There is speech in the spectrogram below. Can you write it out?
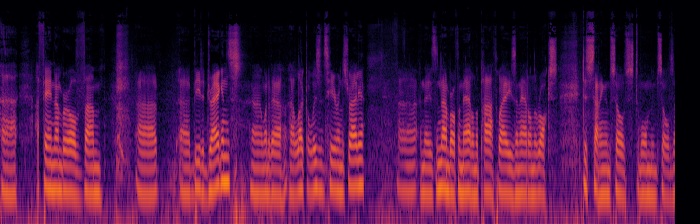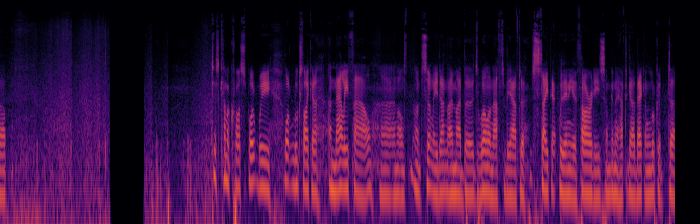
uh, a fair number of um, uh, bearded dragons, uh, one of our, our, local lizards here in Australia. Uh, and there's a number of them out on the pathways and out on the rocks, just sunning themselves to warm themselves up. Just come across what we what looks like a, a mallee fowl, uh, and I'll, i certainly don't know my birds well enough to be able to state that with any authority. So I'm going to have to go back and look at uh,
